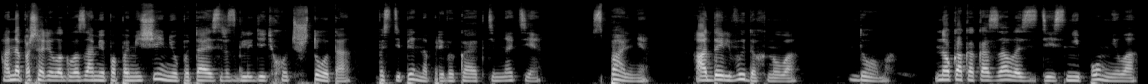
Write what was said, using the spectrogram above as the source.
Она пошарила глазами по помещению, пытаясь разглядеть хоть что-то – постепенно привыкая к темноте. Спальня. Адель выдохнула. Дома. Но, как оказалось, здесь не помнила.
